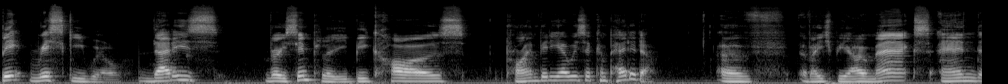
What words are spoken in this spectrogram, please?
bit risky. Will that is very simply because Prime Video is a competitor of of HBO Max and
